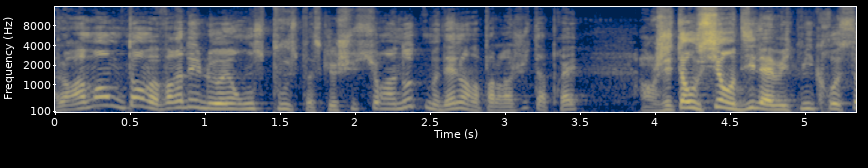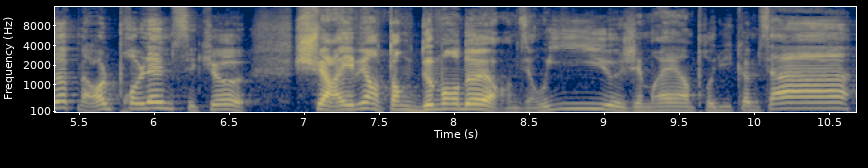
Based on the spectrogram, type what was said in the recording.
Alors en même temps, on va regarder le 11 pouces parce que je suis sur un autre modèle, on en parlera juste après. Alors j'étais aussi en deal avec Microsoft, mais alors le problème c'est que je suis arrivé en tant que demandeur en disant oui, euh, j'aimerais un produit comme ça.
